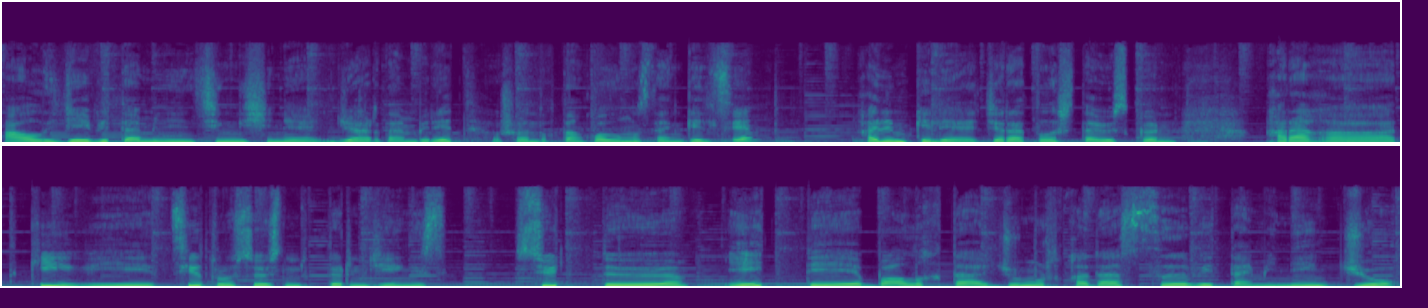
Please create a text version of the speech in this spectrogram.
Ал е витамининин сиңишине жардам берет. Ошондуктан колуңуздан келсе кадимки эле жаратылышта өскөн карагат киви цитрус өсүмдүктөрүн жеңиз сүттө этте балыкта жумурткада с витамини жок.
